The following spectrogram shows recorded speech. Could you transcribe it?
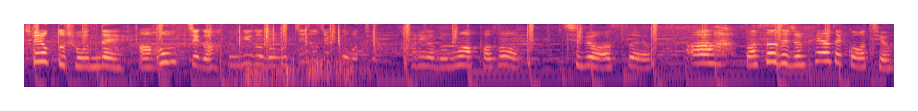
체력도 좋은데 아 허벅지가. 여기가 너무 찢어질 것 같아요. 다리가 너무 아파서 집에 왔어요. 아 마사지 좀 해야 될 것 같아요.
